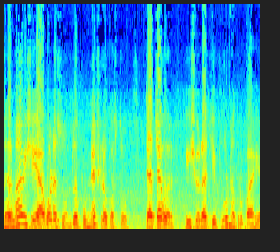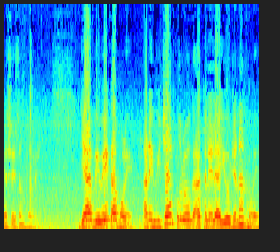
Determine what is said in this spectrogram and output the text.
धर्माविषयी आवड असून जो पुण्यश्लोक असतो त्याच्यावर ईश्वराची पूर्ण कृपा आहे असे समजावे ज्या विवेकामुळे आणि विचारपूर्वक आखलेल्या योजनांमुळे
